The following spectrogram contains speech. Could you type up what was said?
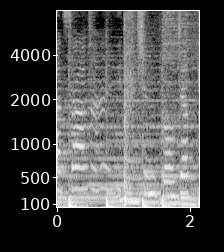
ดสาย ฉันก็จะ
